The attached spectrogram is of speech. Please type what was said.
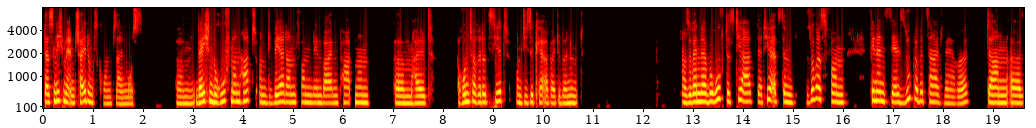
das nicht mehr Entscheidungsgrund sein muss, ähm, welchen Beruf man hat und wer dann von den beiden Partnern ähm, halt runter reduziert und diese Care-Arbeit übernimmt. Also wenn der Beruf des Tierarzt, der Tierärztin sowas von finanziell super bezahlt wäre, dann äh,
